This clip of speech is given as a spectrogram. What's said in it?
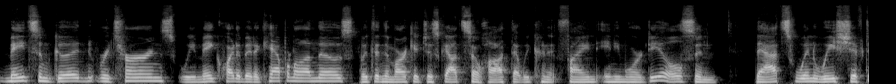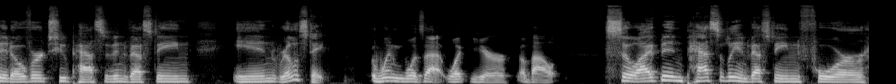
made some good returns. We made quite a bit of capital on those, but then the market just got so hot that we couldn't find any more deals. And that's when we shifted over to passive investing in real estate. When was that? What year about? So I've been passively investing for,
